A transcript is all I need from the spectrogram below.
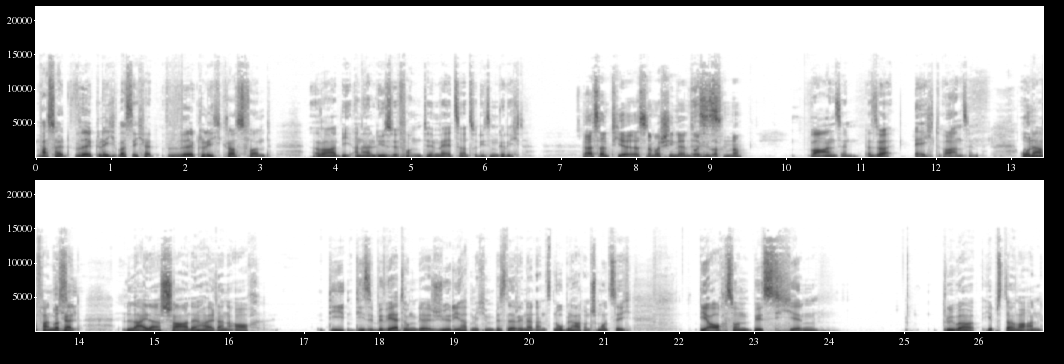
was halt wirklich, was ich halt wirklich krass fand, war die Analyse von Tim Melzer zu diesem Gericht. Da ist ein Tier, er ist eine Maschine in solchen Sachen, ne? Wahnsinn. Das war echt Wahnsinn. Und, Und da fand ich halt leider schade halt dann auch, die, diese Bewertung der Jury hat mich ein bisschen erinnert ans Nobelhart und Schmutzig, die auch so ein bisschen drüber Hipster waren.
